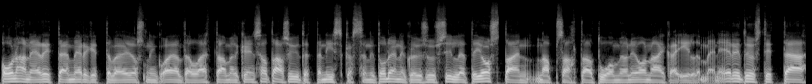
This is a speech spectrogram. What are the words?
Onhan erittäin merkittävä, jos niin ajatellaan, että on melkein sata syytettä niskassa, niin todennäköisyys sille, että jostain napsahtaa tuomio, niin on aika ilmeinen. Erityisesti tämä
